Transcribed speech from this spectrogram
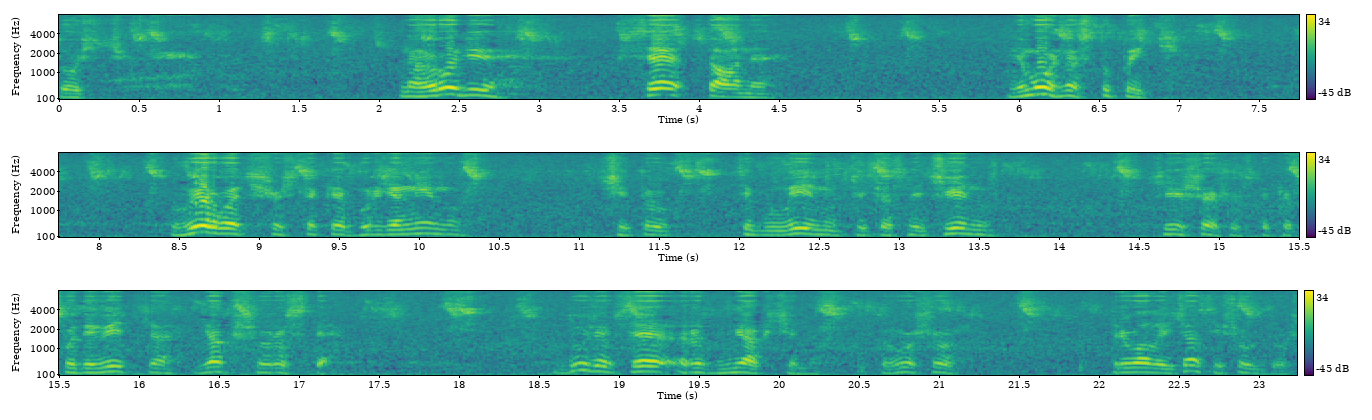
дощ. На городі все тане. Не можна ступити. Вирвати щось таке, бур'янину, чи то цибулину, чи часничину, чи ще щось таке. Подивитися, як що росте дуже все розм'якчено, тому що тривалий час йшов дощ.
